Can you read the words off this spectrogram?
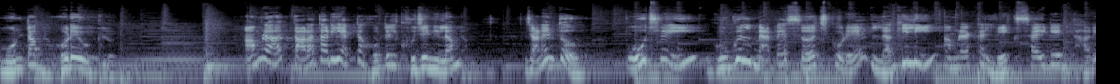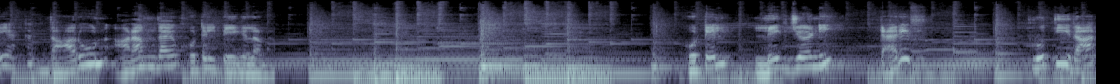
মনটা ভরে উঠল। আমরা তাড়াতাড়ি একটা হোটেল খুঁজে নিলাম। জানেন তো, পৌঁছেই গুগল ম্যাপে সার্চ করে লাকিলি আমরা একটা লেক সাইডের ধারে একটা দারুণ, আরামদায়ক হোটেল পেয়ে গেলাম। Hotel, lake journey, tariff? প্রতি রাত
